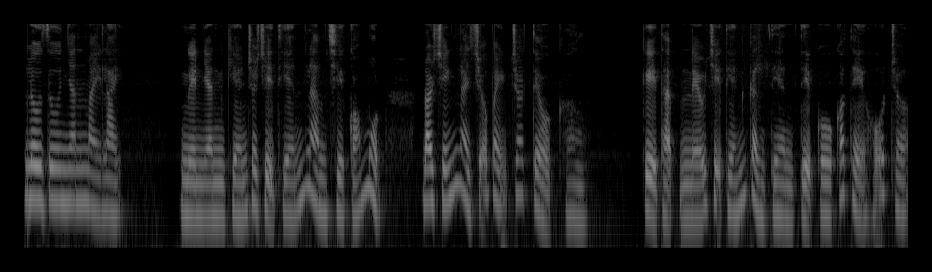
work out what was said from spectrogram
Lưu Dư nhăn mày lại. Nguyên nhân khiến cho chị Thiến làm chỉ có một, đó chính là chữa bệnh cho Tiểu Cường. Kỳ thật nếu chị Thiến cần tiền thì cô có thể hỗ trợ.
